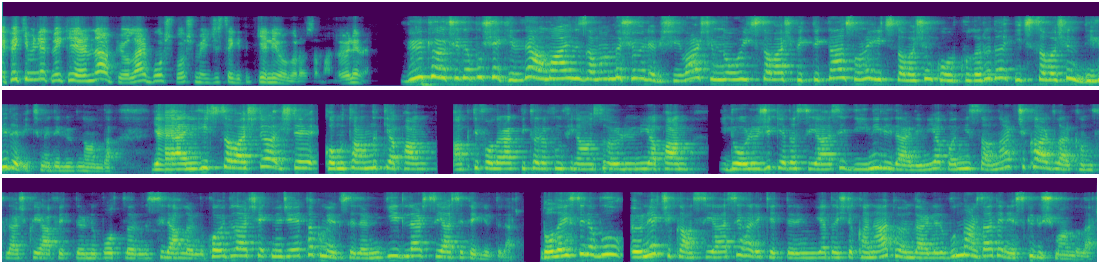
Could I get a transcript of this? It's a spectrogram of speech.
E peki milletvekilleri ne yapıyorlar? Boş boş meclise gidip geliyorlar o zaman öyle mi? Büyük ölçüde bu şekilde ama aynı zamanda şöyle bir şey var. Şimdi o iç savaş bittikten sonra iç savaşın korkuları da iç savaşın dili de bitmedi Lübnan'da. Yani iç savaşta işte komutanlık yapan, aktif olarak bir tarafın finansörlüğünü yapan, ideolojik ya da siyasi dini liderliğini yapan insanlar çıkardılar kamuflaj kıyafetlerini, botlarını, silahlarını koydular çekmeceye, takım elbiselerini giydiler, siyasete girdiler. Dolayısıyla bu öne çıkan siyasi hareketlerin ya da işte kanaat önderleri bunlar zaten eski düşmandılar.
